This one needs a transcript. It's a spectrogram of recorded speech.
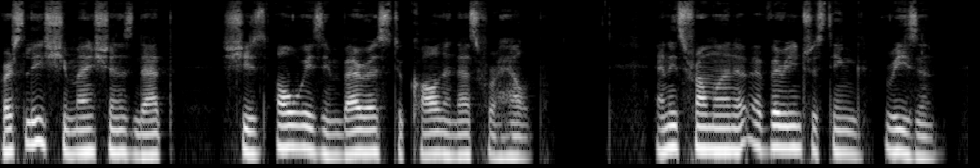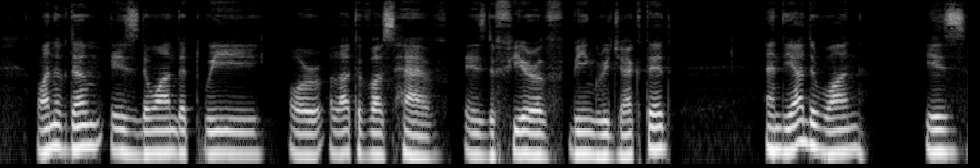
Firstly, she mentions that she's always embarrassed to call and ask for help. And it's from a, a very interesting reason. One of them is the one that we, or a lot of us have, is the fear of being rejected. And the other one is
